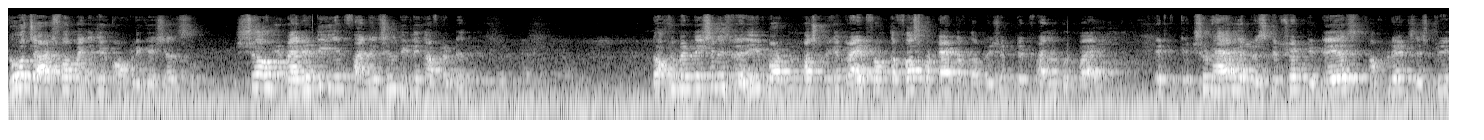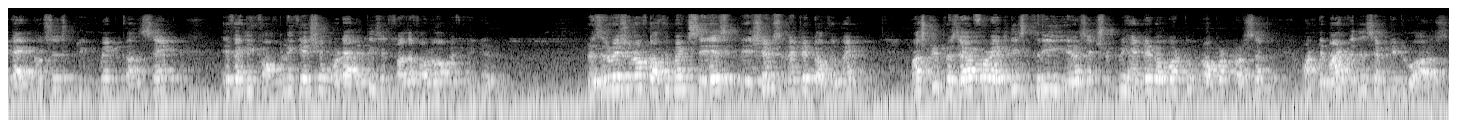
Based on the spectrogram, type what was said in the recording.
no charge for managing complications, show humanity in financial dealing after death. Documentation is very important, must begin right from the first contact of the patient till final goodbye. It, it should have a prescription, details, complaints, history, diagnosis, treatment, consent, if any complication, modalities and further follow-up if needed. Preservation of document says patient's related document must be preserved for at least 3 years and should be handed over to proper person on demand within 72 hours.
